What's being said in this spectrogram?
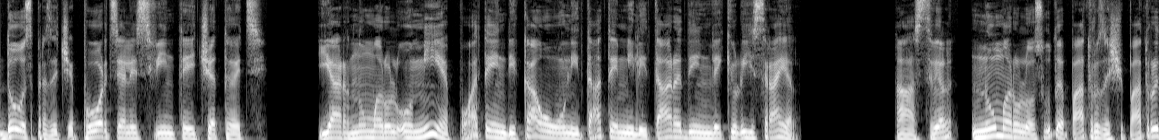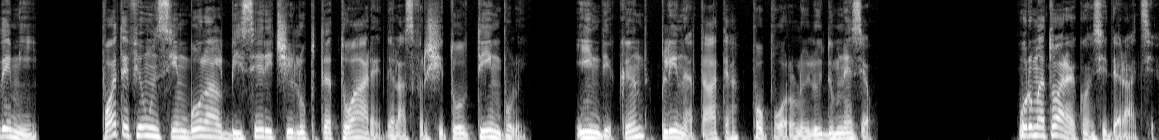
12 porți ale Sfintei Cetăți, iar numărul 1000 poate indica o unitate militară din vechiul Israel. Astfel, numărul 144 de mii poate fi un simbol al bisericii luptătoare de la sfârșitul timpului, indicând plinătatea poporului lui Dumnezeu. Următoarea considerație.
